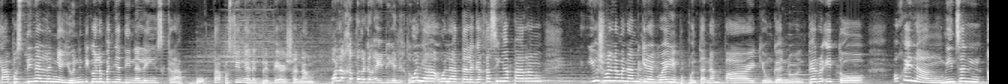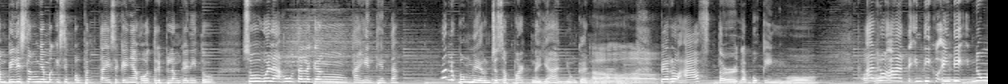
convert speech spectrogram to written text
Tapos dinala niya yun. Hindi ko alam ba't niya dinala yung scrapbook. Tapos yun nga, nag-prepare siya ng... Wala ka talagang idea nito. Wala, wala talaga. Kasi nga parang... Usual naman namin ginagawa yun. eh, Pupunta ng park, yung ganun. Pero ito, okay lang. Minsan, ang bilis lang niya mag-isip, o punta tayo sa ganyan, o trip lang ganito. So, wala akong talagang kahint-hint na, ano bang meron dyan sa park na yan? Yung ganun. Oo. Pero after na booking mo, Ano ate, hindi ko, hindi, nung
